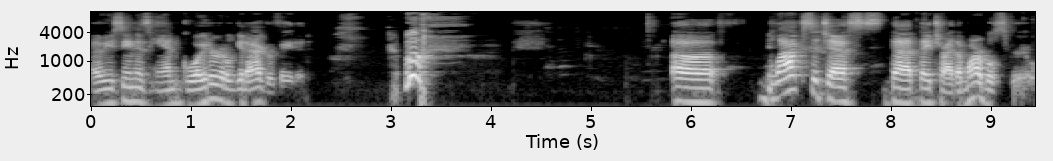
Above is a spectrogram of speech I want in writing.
Have you seen his hand goiter? It'll get aggravated. Woo! Uh, Black suggests that they try the marble screw,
